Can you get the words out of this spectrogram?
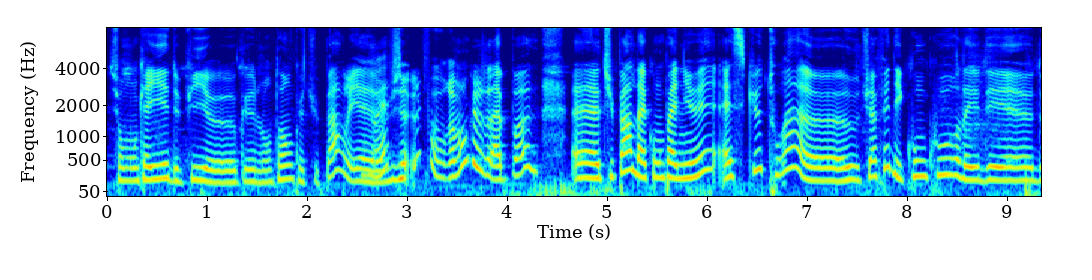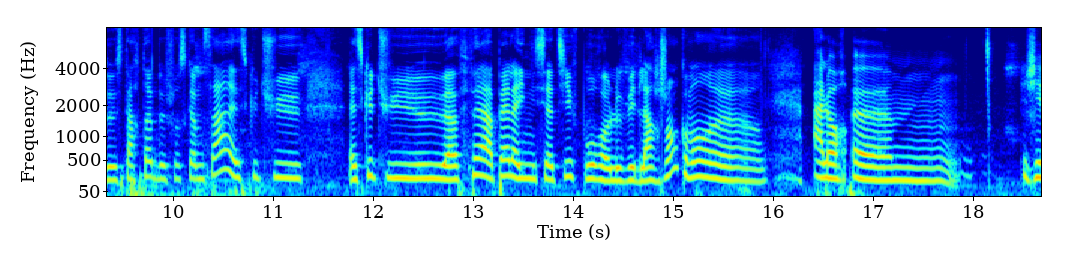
sur mon cahier depuis euh, que longtemps que tu parles et euh, il faut vraiment que je la pose. Euh, tu parles d'accompagner. Est-ce que toi, tu as fait des concours des, des, de start-up, de choses comme ça? Est-ce que, tu, est que tu as fait appel à Initiative pour lever de l'argent? Comment Alors, j'ai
